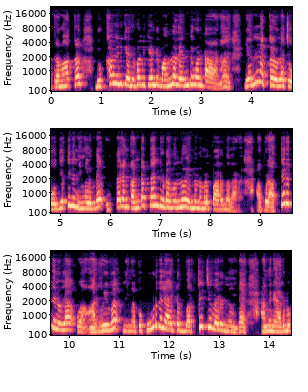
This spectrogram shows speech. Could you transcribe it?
ഇത്രമാത്രം ദുഃഖം എനിക്ക് അനുഭവിക്കേണ്ടി വന്നത് എന്തുകൊണ്ടാണ്? എന്നൊക്കെയുള്ള ചോദ്യത്തിന് നിങ്ങൾ ഇവിടെ ഉത്തരം കണ്ടെത്താൻ തുടങ്ങുന്നു എന്ന് നമ്മൾ പറഞ്ഞതാണ്. അപ്പോൾ അത്തരത്തിലുള്ള അറിവ് നിങ്ങൾക്ക് കൂടുതലായിട്ട് വർദ്ധിച്ചു വരുന്നുണ്ട്. അങ്ങനെ അറിവ്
